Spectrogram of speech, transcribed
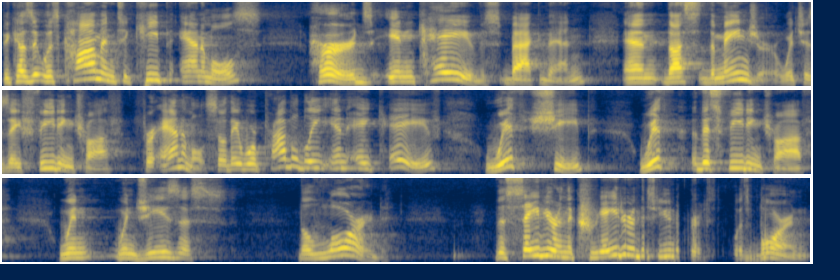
because it was common to keep animals, herds, in caves back then, and thus the manger, which is a feeding trough for animals. So they were probably in a cave with sheep, with this feeding trough, when, when Jesus, the Lord, the Savior and the Creator of this universe, was born.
